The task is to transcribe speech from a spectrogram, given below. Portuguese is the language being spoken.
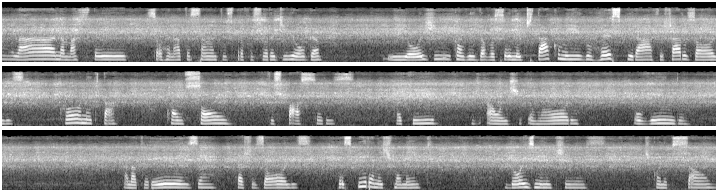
Olá, Namastê. Sou Renata Santos, professora de yoga. E hoje convido a você meditar comigo, respirar, fechar os olhos, conectar com o som dos pássaros aqui onde eu moro, ouvindo a natureza. Fecha os olhos, respira neste momento dois minutinhos de conexão,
